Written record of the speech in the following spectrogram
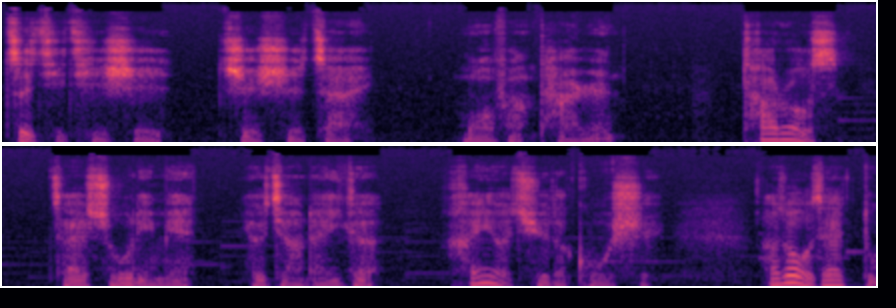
自己其实只是在模仿他人。Taros 在书里面又讲了一个很有趣的故事。他说：“我在读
